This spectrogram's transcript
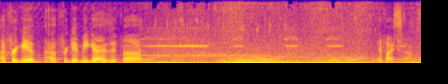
I forgive, uh, forgive me, guys, if uh, if I suck.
